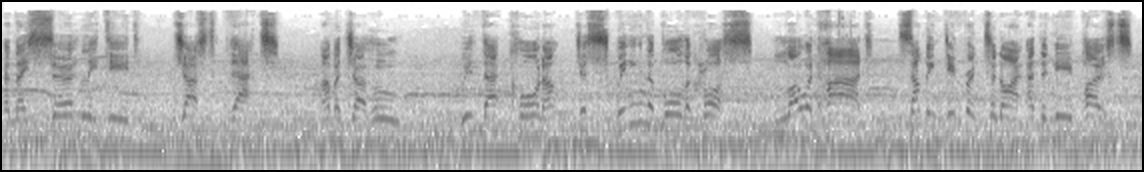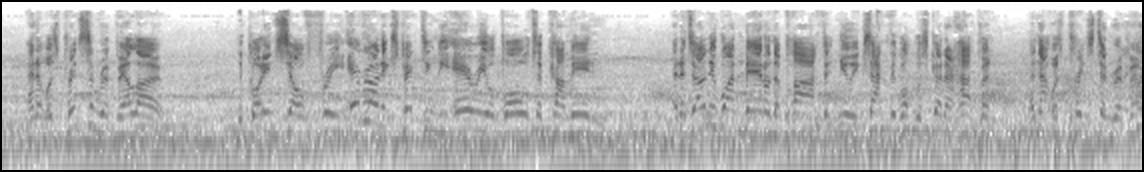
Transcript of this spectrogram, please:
and they certainly did just that. Ahmed Jahouh with that corner, just swinging the ball across, low and hard, something different tonight at the near posts. And it was Princeton Rebello that got himself free. Everyone expecting the aerial ball to come in. And it's only one man on the park that knew exactly what was going to happen, and that was Princeton Rebello.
